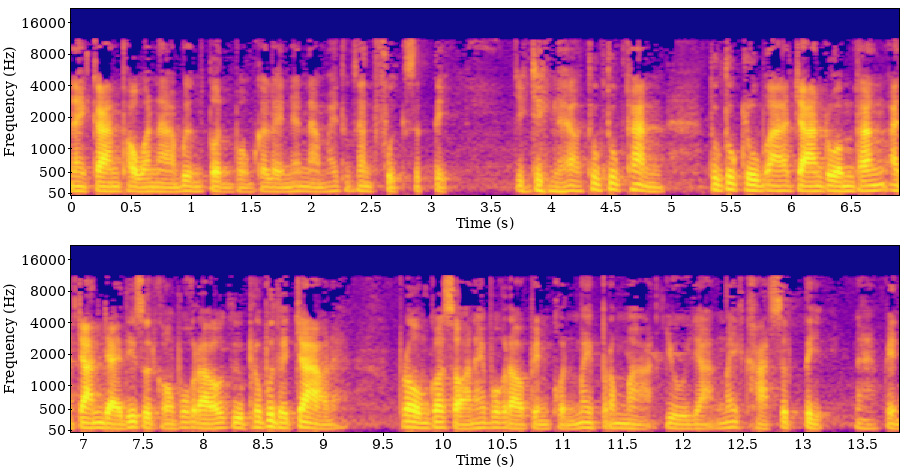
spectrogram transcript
ในการภาวนาเบื้องต้นผมก็เลยแนะนำให้ทุกท่านฝึกสติ จริง ๆ แล้วทุก ๆทท่าน ทุกๆ ครูบาอาจารย์รวมทั้งอาจารย์ใหญ่ที่สุดของพวกเราก็คือพระพุทธเจ้าเนี่ยพระองค์ก็สอนให้พวกเราเป็นคนไม่ประมาทอยู่อย่างไม่ขาดสตินะเป็น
